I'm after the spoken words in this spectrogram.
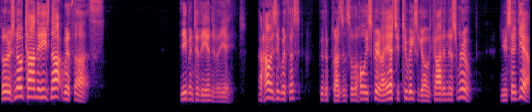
So there's no time that he's not with us, even to the end of the age. Now, how is he with us? Through the presence of the Holy Spirit. I asked you two weeks ago, is God in this room? And you said, yeah.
